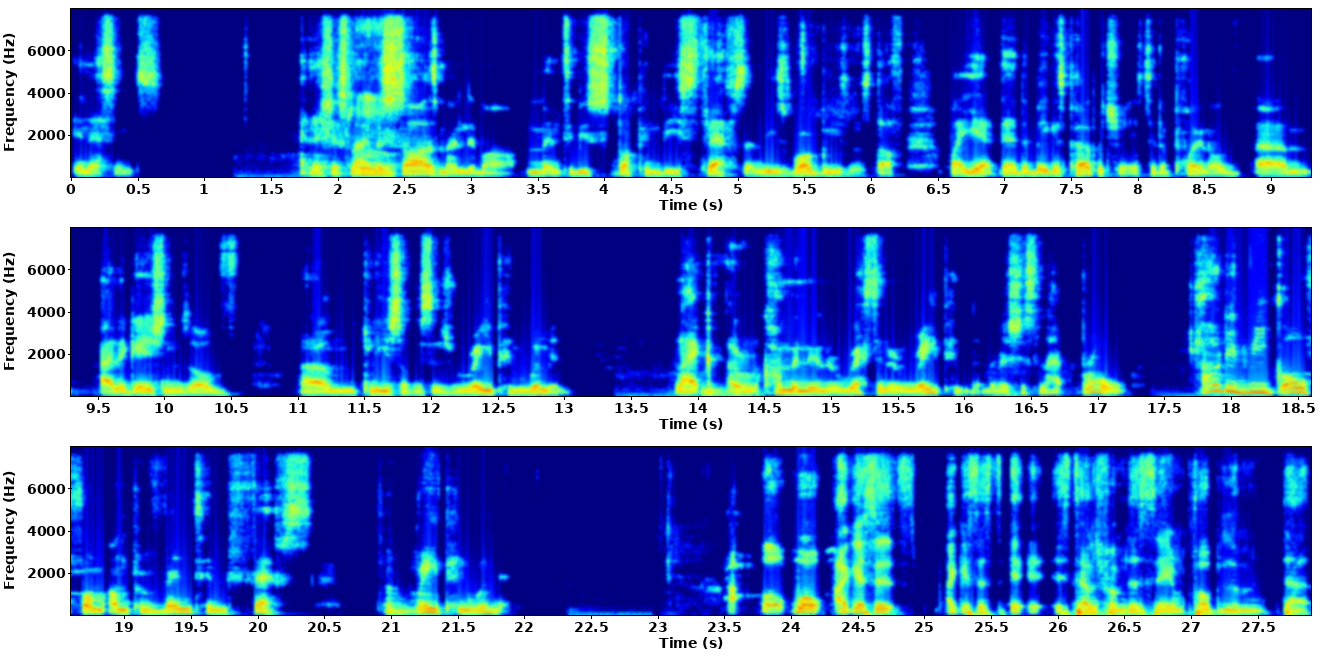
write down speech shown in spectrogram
in essence and it's just like the Mm. SARS man them are meant to be stopping these thefts and these robberies and stuff, but yet they're the biggest perpetrators to the point of um, allegations of um, police officers raping women, like Mm. uh, coming in, arresting and raping them, and it's just like, bro, how did we go from um, preventing thefts to raping women? Uh, well, well, I guess it's I guess it's, it, it- it stems from the same problem that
